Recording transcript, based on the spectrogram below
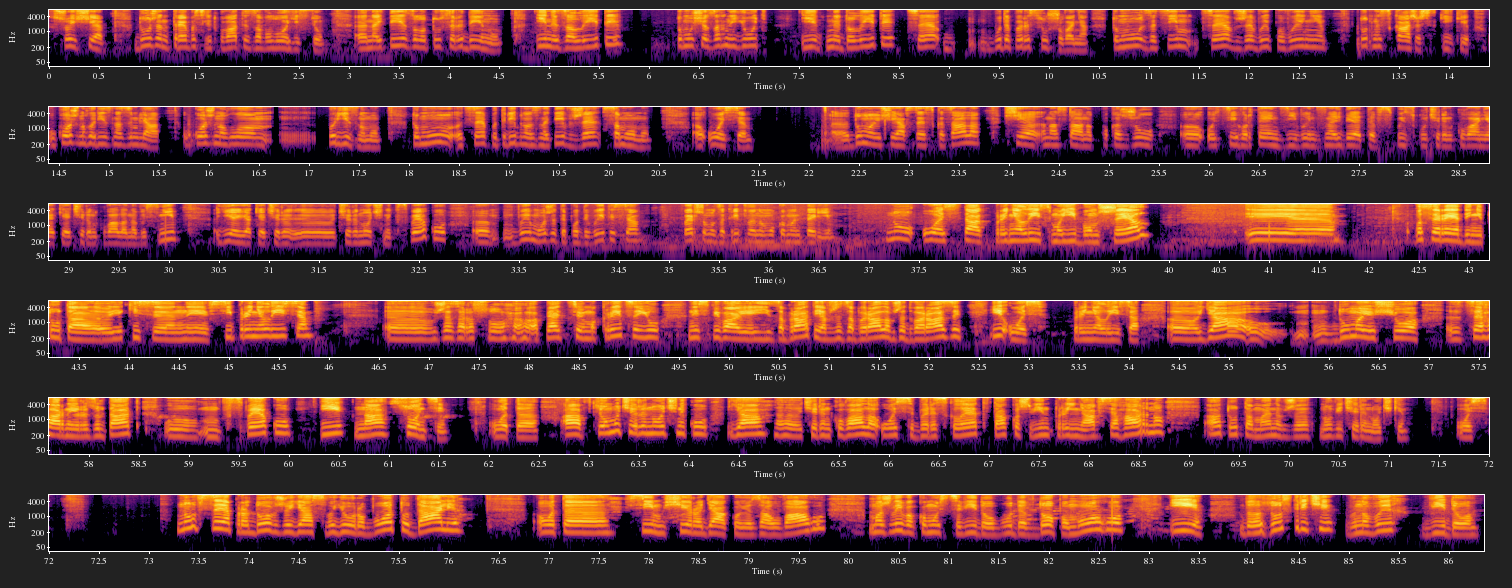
що ще дуже треба слідкувати за вологістю, е, знайти золоту середину і не залити, тому що загниють. І не долити це буде пересушування. Тому за цим це вже ви повинні тут не скажеш скільки. У кожного різна земля, у кожного по-різному. Тому це потрібно знайти вже самому. Е, Ось. е, Думаю, що я все сказала. Ще наостанок покажу е, ось ці гортензії. Ви знайдете в списку черенкування, як я черенкувала навесні. Є як я чере- череночник в спеку. Ви можете подивитися в першому закріпленому коментарі. Ну, ось так прийнялись мої бомшел. Е, Посередині тут якісь е, не всі прийнялися. Е, вже заросло опять цією мокрицею. Не співаю її забрати. Я вже забирала вже два рази. І ось прийнялися. Е, я думаю, що це гарний результат в спеку і на сонці. От, е, а в цьому череночнику я е, черенкувала ось бересклет, також він прийнявся гарно, а тут у мене вже нові череночки. Ось. Ну, все, продовжую я свою роботу далі. От, е, всім щиро дякую за увагу. Можливо, комусь це відео буде в допомогу. І до зустрічі в нових відео.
